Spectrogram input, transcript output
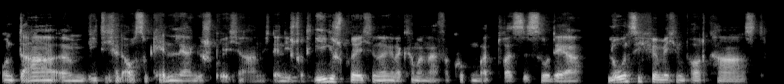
Und da ähm, biete ich halt auch so Kennenlerngespräche an. Ich nenne die Strategiegespräche, ne? da kann man einfach gucken, was, was ist so der, lohnt sich für mich ein Podcast?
